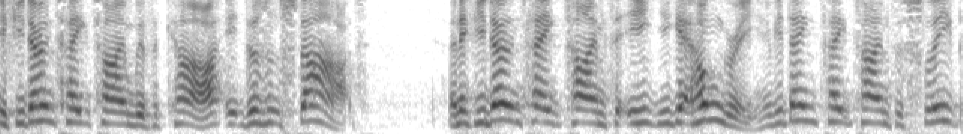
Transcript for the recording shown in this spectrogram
if you don't take time with the car, it doesn't start. And if you don't take time to eat, you get hungry. If you don't take time to sleep,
